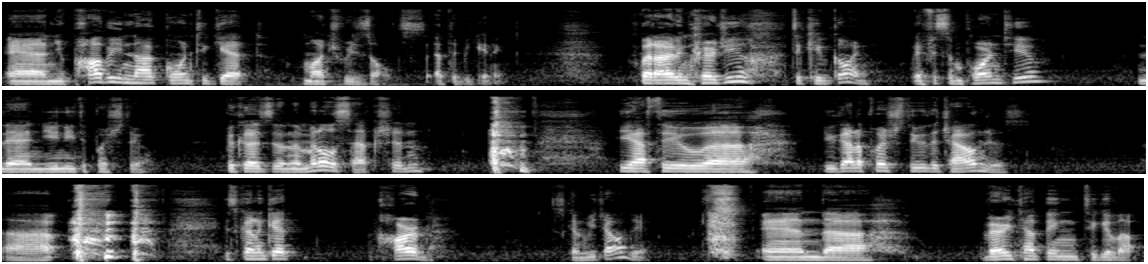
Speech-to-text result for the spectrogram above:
And you're probably not going to get much results at the beginning. But I'd encourage you to keep going. If it's important to you, then you need to push through. Because in the middle section, you have to, uh, you got to push through the challenges. Uh, it's going to get hard. It's going to be challenging. And uh, very tempting to give up.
